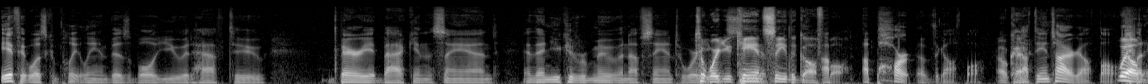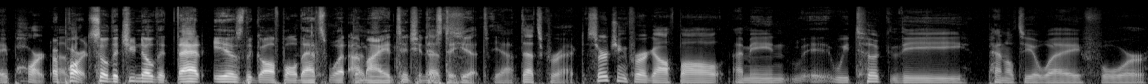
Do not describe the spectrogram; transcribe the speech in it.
If it was completely invisible, you would have to bury it back in the sand, and then you could remove enough sand to where to you where you see can see the golf a, ball, a part of the golf ball. Okay, not the entire golf ball. Well, but a part, a part, it. so that you know that that is the golf ball. That's what that's, my intention is to hit. Yeah, that's correct. Searching for a golf ball. I mean, we took the penalty away for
